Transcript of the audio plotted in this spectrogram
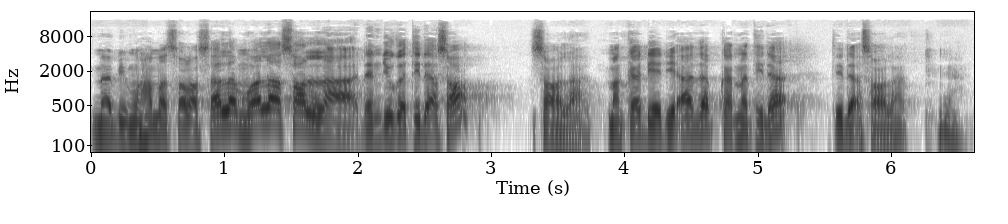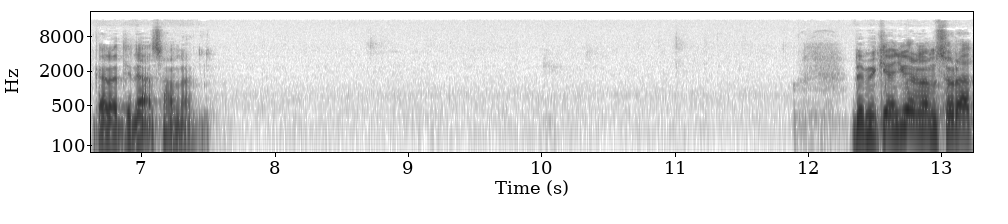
Nabi Muhammad SAW wala shalla dan juga tidak so, salat maka dia diadab karena tidak tidak salat ya, karena tidak salat demikian juga dalam surat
